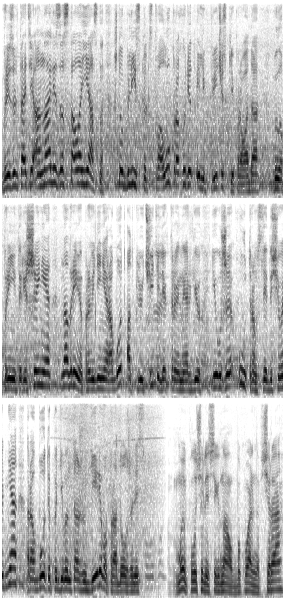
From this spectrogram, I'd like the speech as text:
В результате анализа стало ясно, что близко к стволу проходят электрические провода. Было принято решение на время проведения работ отключить электроэнергию. И уже утром следующего дня работы по демонтажу дерева продолжились. Мы получили сигнал буквально вчера.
